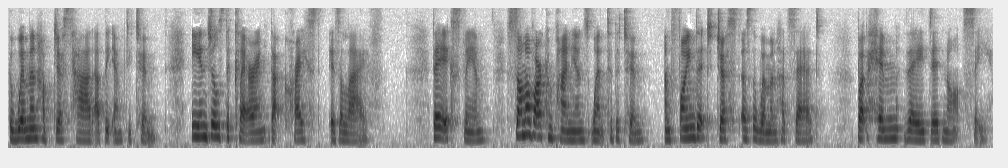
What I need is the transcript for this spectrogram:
the women have just had at the empty tomb, angels declaring that Christ is alive. They explain some of our companions went to the tomb and found it just as the women had said, but him they did not see.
